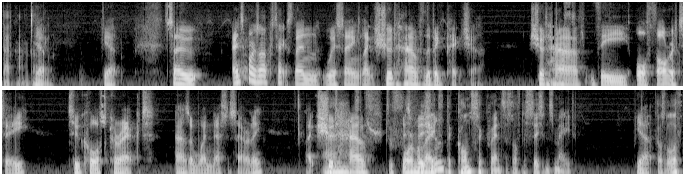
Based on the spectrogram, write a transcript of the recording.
That kind of guiding. Yeah. Yeah. So, enterprise architects, then we're saying, like, should have the big picture, should have the authority to course correct as and when necessarily, like, should and have to formulate the consequences of decisions made. Yeah, because a lot of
